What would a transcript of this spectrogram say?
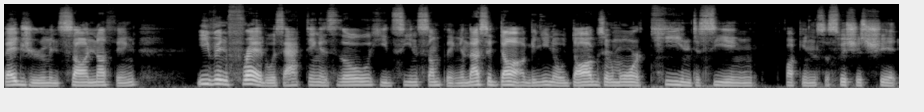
bedroom and saw nothing. Even Fred was acting as though he'd seen something, and that's a dog, and you know, dogs are more keen to seeing fucking suspicious shit.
